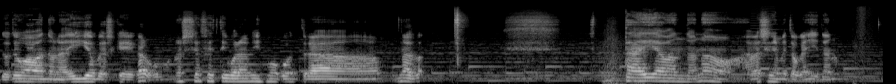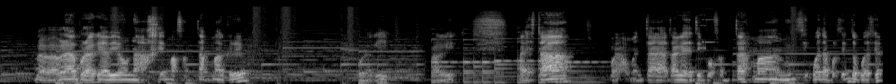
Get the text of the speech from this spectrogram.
lo tengo abandonadillo, pero es que, claro, como no es efectivo ahora mismo contra nada, está ahí abandonado. A ver si le meto cañita, ¿no? Bla, bla, bla, por aquí había una gema fantasma, creo. Por aquí, por aquí. Ahí está. Bueno, aumentar el ataque de tipo fantasma en un 50%, puede ser.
